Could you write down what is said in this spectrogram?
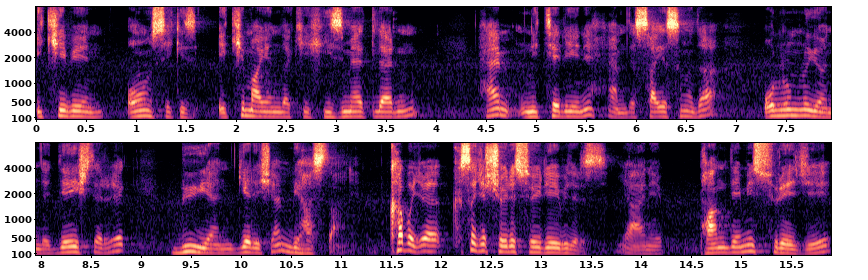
2018 Ekim ayındaki hizmetlerin hem niteliğini hem de sayısını da olumlu yönde değiştirerek büyüyen, gelişen bir hastane. Kabaca, kısaca şöyle söyleyebiliriz. Yani pandemi süreci,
